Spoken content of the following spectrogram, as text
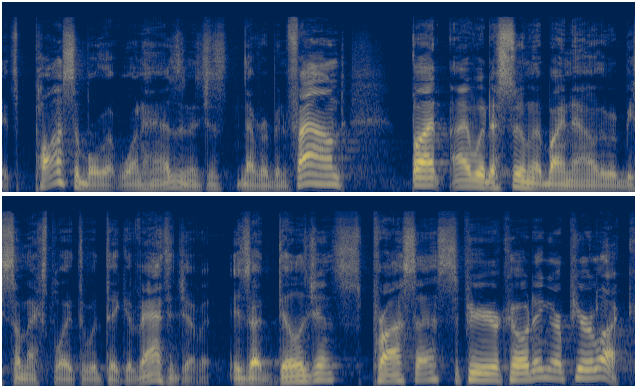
it's possible that one has, and it's just never been found, but I would assume that by now there would be some exploit that would take advantage of it. Is that diligence, process, superior coding, or pure luck?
